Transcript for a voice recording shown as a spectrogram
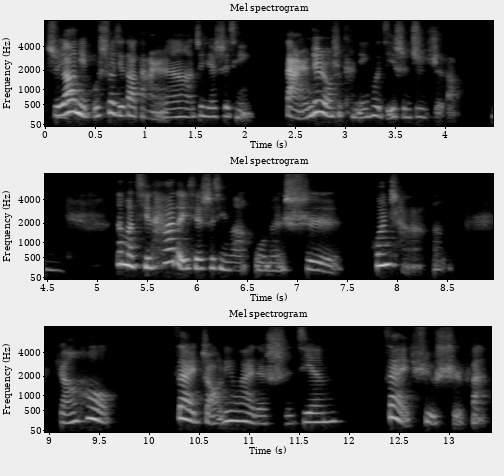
只要你不涉及到打人啊这些事情。打人这种是肯定会及时制止的，嗯，那么其他的一些事情呢，我们是观察，嗯，然后再找另外的时间再去示范，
